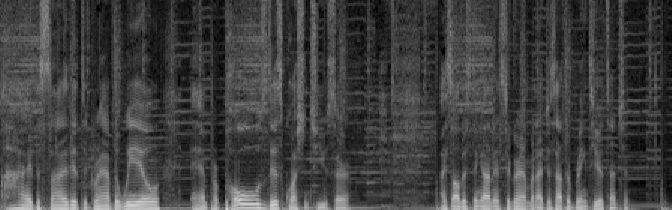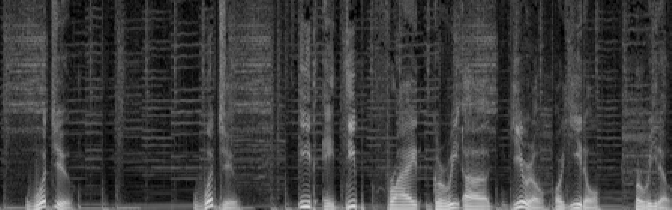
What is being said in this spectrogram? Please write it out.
I decided to grab the wheel and propose this question to you, sir. I saw this thing on Instagram, and I just had to bring it to your attention. Would you? Would you eat a deep fried guri- uh, gyro or gyro burrito?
